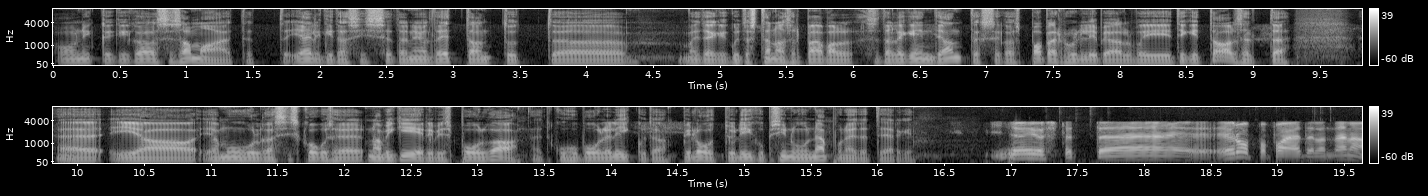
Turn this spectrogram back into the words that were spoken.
on ikkagi ka seesama, et, et jälgida siis seda nii-öelda etteantud äh, ma ei teagi, kuidas tänasel päeval seda legendi antakse, kas paberrulli peal või digitaalselt ja, ja muuhulgas siis kogu see navigeerimispool ka, et kuhu poole liikuda. piloot ju liigub sinu näpunäidete järgi ja just, et äh, Euroopa pajadel on täna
